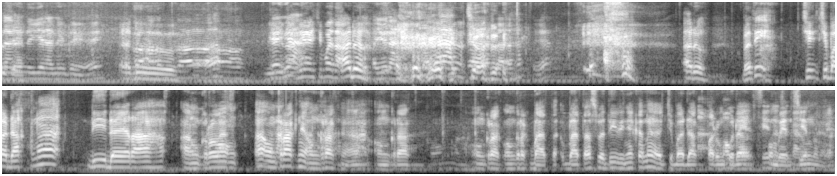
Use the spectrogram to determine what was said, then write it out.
Yunani Yunani teh eh. Aduh. Kayaknya Ini Cibadak. Aduh. Yunani. Ya. Aduh. Berarti Ci- Cibadakna di daerah Angkrong, ah ongkraknya ongkraknya, ongkrak. Ongkrak ongkrak bata- batas berarti ininya karena Cibadak Parung Kuda pom bensin. ya.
